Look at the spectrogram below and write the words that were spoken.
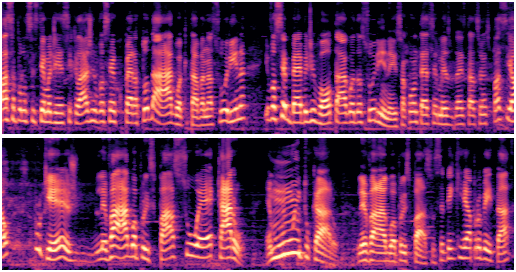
passa por um sistema de reciclagem, você recupera toda a água que estava na sua urina e você bebe de volta a água da sua urina. Isso acontece mesmo na estação espacial, porque levar água para o espaço é caro, é muito caro levar água para o espaço. Você tem que reaproveitar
